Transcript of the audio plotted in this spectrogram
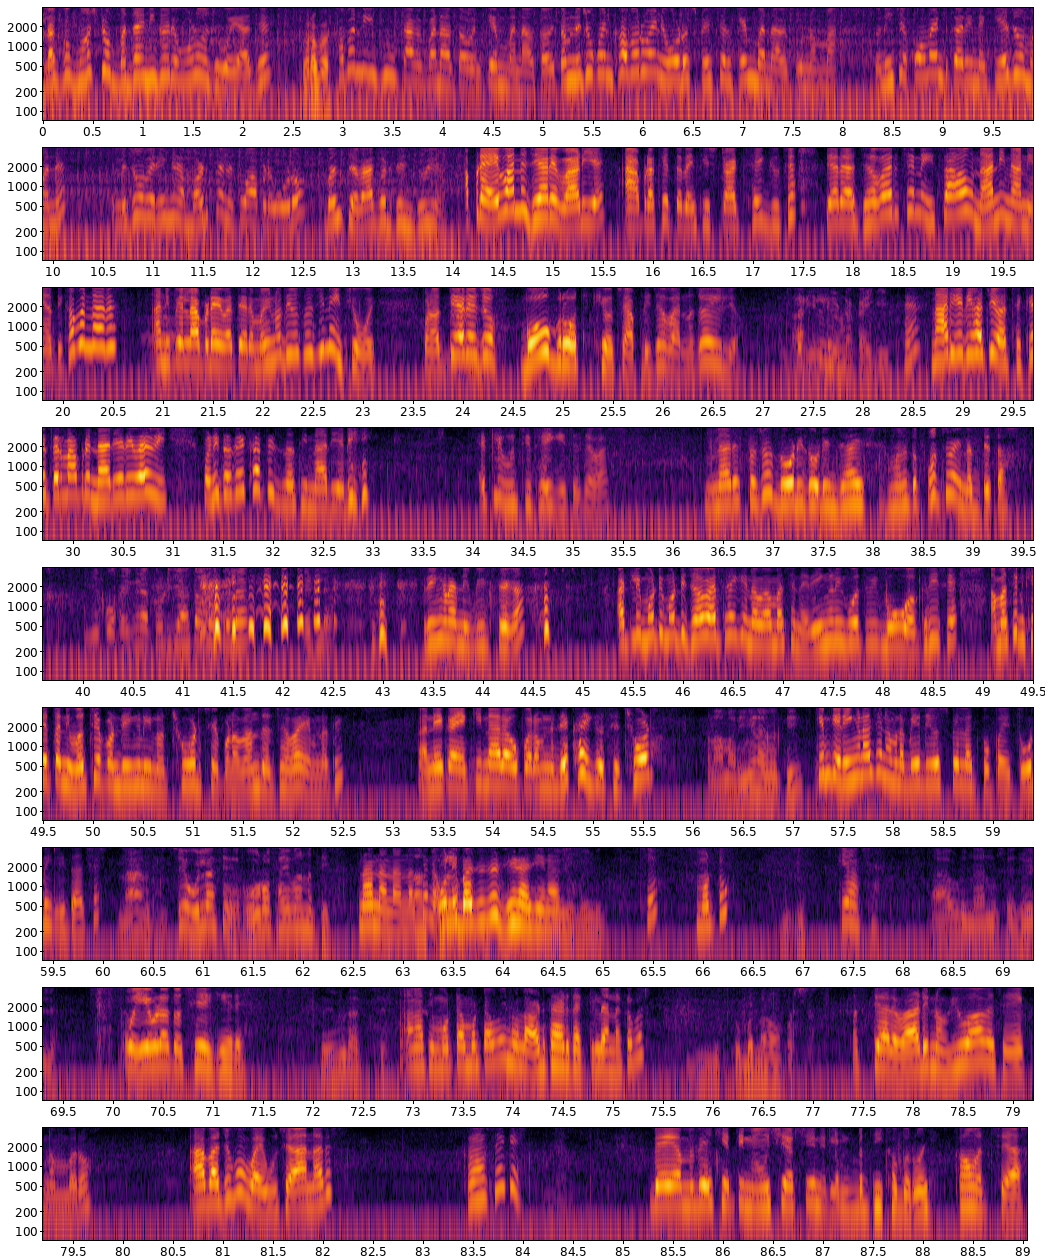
લગભગ મોસ્ટ ઓફ બધાની ઘરે ઓળો જ હોય આજે. બરોબર. ખબર નહીં શું કામે બનાવતા હોય ને કેમ બનાવતા હોય. તમને જો કોઈને ખબર હોય ને ઓળો સ્પેશિયલ કેમ બનાવે પૂનમમાં તો નીચે કોમેન્ટ કરીને કહેજો મને. એટલે જો હવે રીંગણા મળશે ને તો આપણે ઓળો બનશે વાગડ જઈને જોઈએ. આપણે આવ્યા ને જ્યારે વાડીએ આ આપણા ખેતર અહીંથી સ્ટાર્ટ થઈ ગયું છે ત્યારે આ જવાર છે ને એ સાવ નાની નાની હતી. ખબર નારેશ આની પહેલાં આપણે આવ્યા ત્યારે મહિનો દિવસ હજી નહીં થયો હોય. પણ અત્યારે જો બહુ ગ્રોથ થયો છે આપણી જવારનો જોઈ લ્યો. નારિયેરી ગઈ. હે? નારિયેળી સાચી વાત છે. ખેતરમાં આપણે નારિયેળી વાવી પણ એ તો દેખાતી જ નથી નારિયેળી. એટલી ઊંચી થઈ ગઈ છે જવાર. નરેશ તો જો દોડી દોડીને જાય છે. મને તો પહોંચવાય નથી દેતા. રીંગણાની બીક છે કા? આટલી મોટી મોટી જવાર થઈ ગઈ ને હવે આમાં છે ને રીંગણી ગોતવી બહુ અઘરી છે. આમાં છે ને ખેતરની વચ્ચે પણ રીંગણીનો છોડ છે પણ હવે અંદર જવાય એમ નથી. અને કાંઈ કિનારા ઉપર અમને દેખાઈ ગયો છે છોડ. પણ આમાં રીંગણા નથી. કેમ કે રીંગણા છે ને હમણાં બે દિવસ પહેલા જ પપ્પાએ તોડી લીધા છે. ના છે ઓલા છે. ઓરો થાયવા નથી. ના ના ના છે ને ઓલી બાજુ છે ઝીણા ઝીણા છે. છે? મોટું? ક્યાં છે? આવડું નાનું છે જોઈ લે. ઓ એવડા તો છે ઘેરે. તો એવડા જ છે. આનાથી મોટા મોટા હોય ને ઓલા અડધા અડધા કિલ્લાના ખબર? તો બનાવવા પડશે. અત્યારે વાડીનો વ્યૂ આવે છે એક નંબર આ બાજુ શું વાવ્યું છે? આ નરેશ? ઘઉં છે કે? બે અમે બે ખેતીમાં હોશિયાર છીએ ને એટલે અમને બધી ખબર હોય. ઘઉં જ છે આ.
